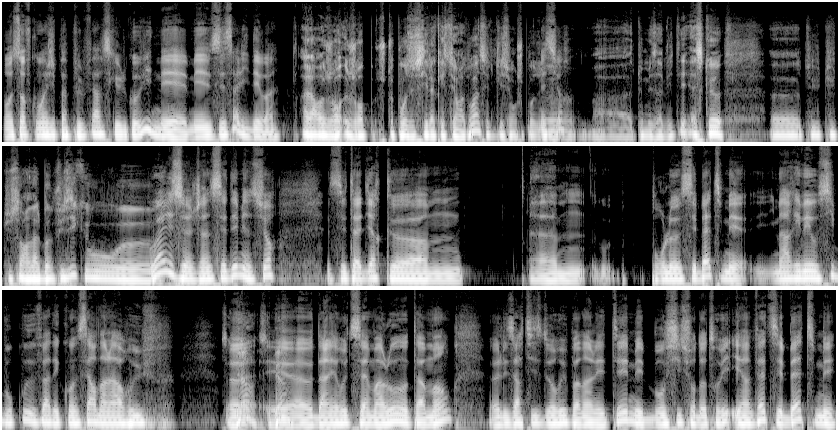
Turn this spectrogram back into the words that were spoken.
Bon, sauf que moi, j'ai pas pu le faire parce qu'il y a eu le Covid, mais, mais c'est ça l'idée, ouais. Alors, je, je- je te pose aussi la question à toi. C'est une question que je pose Bien euh, sûr. à tous mes invités. Est-ce que euh, tu, tu, tu sors un album physique ou euh, Ouais, j'ai j'ai un CD, bien sûr. C'est-à-dire que. euh, euh, pour le. C'est bête, mais il m'est arrivé aussi beaucoup de faire des concerts dans la rue. Bien, bien. euh, dans les rues de Saint-Malo notamment, euh, les artistes de rue pendant l'été, mais aussi sur d'autres villes. Et en fait, c'est bête, mais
